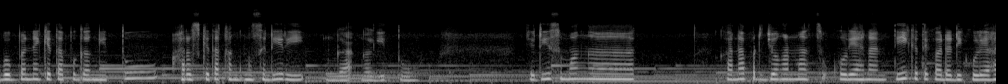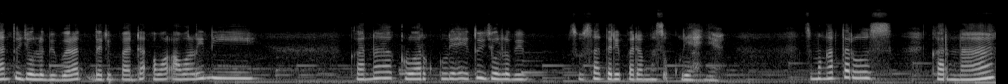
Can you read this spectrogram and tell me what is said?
beban yang kita pegang itu harus kita tanggung sendiri. Nggak nggak gitu. Jadi semangat. Karena perjuangan masuk kuliah nanti ketika ada di kuliahan tuh jauh lebih berat daripada awal-awal ini karena keluar kuliah itu jauh lebih susah daripada masuk kuliahnya. Semangat terus karena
